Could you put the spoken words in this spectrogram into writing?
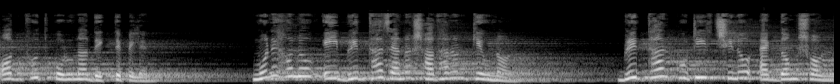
অদ্ভুত করুণা দেখতে পেলেন। মনে হলো এই বৃদ্ধা যেন সাধারণ কেউ নন। বৃদ্ধার কুটির ছিল একদম সরল,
